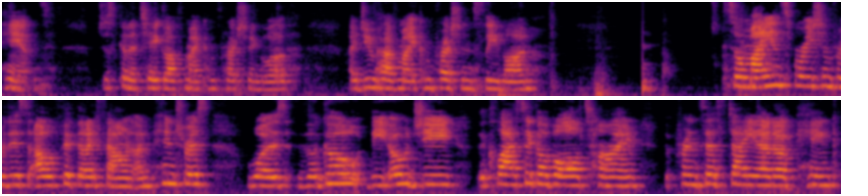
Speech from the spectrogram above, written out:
pants. Just gonna take off my compression glove. I do have my compression sleeve on. So my inspiration for this outfit that I found on Pinterest was the GOAT, the OG, the classic of all time, the Princess Diana pink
